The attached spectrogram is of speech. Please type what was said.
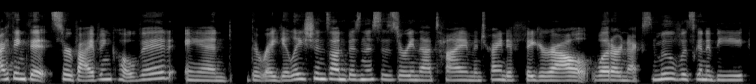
I think that surviving COVID and the regulations on businesses during that time and trying to figure out what our next move was going to be.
